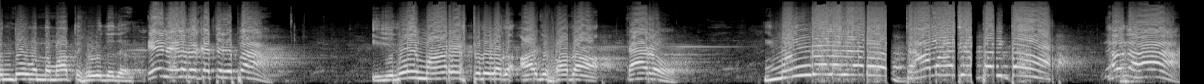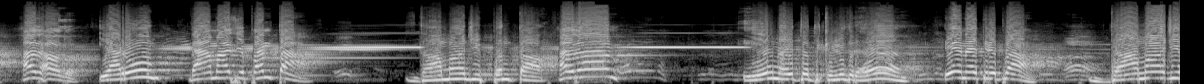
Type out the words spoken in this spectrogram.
ಒಂದೇ ಒಂದು ಮಾತು ಹೇಳುದದ. ಏನ್ ಹೇಳ್ಬೇಕತ್ತೀರಿಪ್ಪ? ಇದೇ ಮಹಾರಾಷ್ಟ್ರದೊಳಗ ಆಗಿ ಹೋದ. ಯಾರು? ಮಂಗಳ ದಾಮಾಜಿ ಪಂತ. ಹೌದಾ? ಹೌದು ಹೌದು. ಯಾರು? ದಾಮಾಜಿ ಪಂತ. ದಾಮಾಜಿ ಪಂತ. ಹೌದಾ. ಏನಾಯ್ತಂತ ಕೇಳಿದ್ರೆ ಏನಾಯ್ತ್ರಿಪ್ಪ? ದಾಮಾಜಿ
